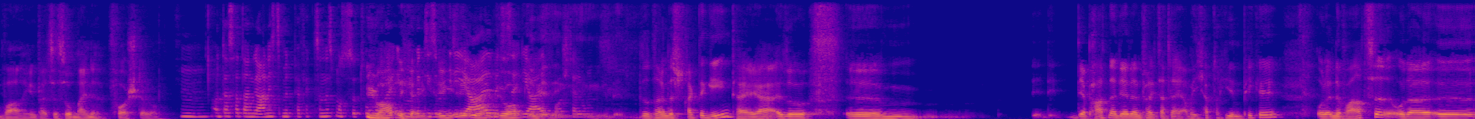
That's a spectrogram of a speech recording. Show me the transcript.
wahr. Jedenfalls ist so meine Vorstellung. Hm. Und das hat dann gar nichts mit Perfektionismus zu tun, überhaupt nicht. mit diesem Ideal, mit dieser Idealvorstellung. Sozusagen das strakte Gegenteil, ja. Also ähm, der Partner, der dann vielleicht sagt, naja, aber ich habe doch hier einen Pickel oder eine Warze oder äh,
